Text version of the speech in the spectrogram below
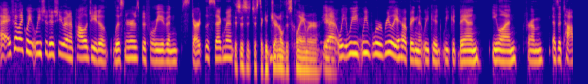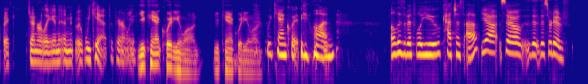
I feel like we, we should issue an apology to listeners before we even start the segment. This is just like a general disclaimer. yeah, we, we, we were really hoping that we could we could ban Elon from as a topic generally, and, and we can't apparently. You can't quit Elon. You can't quit Elon. we can't quit Elon. Elizabeth, will you catch us up? Yeah. So the the sort of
